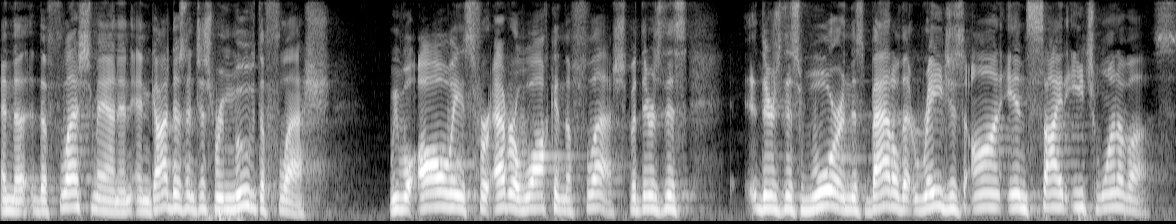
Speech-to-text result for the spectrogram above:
and the, the flesh man, and, and God doesn't just remove the flesh. We will always forever walk in the flesh, but there's this, there's this war and this battle that rages on inside each one of us.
